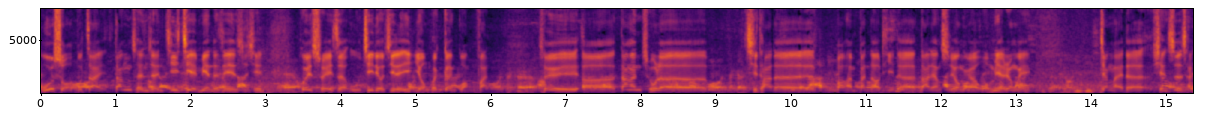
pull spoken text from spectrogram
无所不在，当成人机界面的这件事情，会随着五 G、六 G 的应用会更广泛。所以呃，当然除了其他的包含半导体的大量使用以外，我们也认为将来的显示产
